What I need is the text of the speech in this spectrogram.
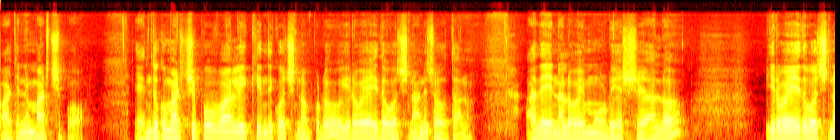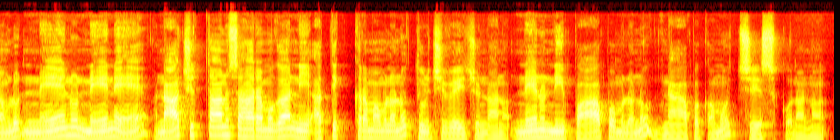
వాటిని మర్చిపో. ఎందుకు మర్చిపోవాలి? కిందికి వచ్చినప్పుడు ఇరవై ఐదో వచనాన్ని చదువుతాను. అదే నలభై మూడు విషయాల్లో ఇరవై ఐదు వచనంలో నేను నేనే నా చిత్తానుసారముగా నీ అతిక్రమములను తుడిచివేయుచున్నాను. నేను నీ పాపములను జ్ఞాపకము చేసుకున్నాను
